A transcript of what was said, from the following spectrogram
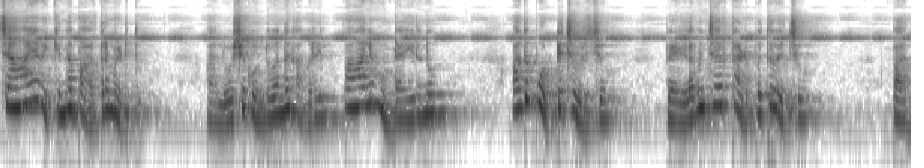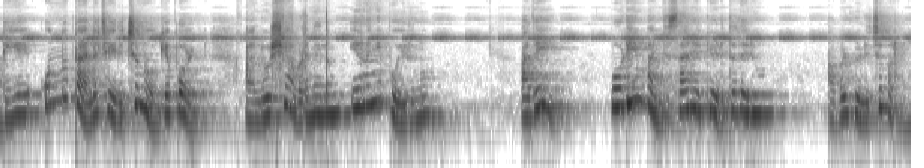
ചായ വെക്കുന്ന പാത്രം എടുത്തു. അലോഷി കൊണ്ടുവന്ന കവറിൽ പാലും ഉണ്ടായിരുന്നു. അത് പൊട്ടിച്ചൊഴിച്ചു. വെള്ളവും ചേർത്ത് അടുപ്പത്ത് വെച്ചു. പതിയെ ഒന്ന് തല ചെരിച്ചു നോക്കിയപ്പോൾ അലോഷി അവിടെ നിന്നും ഇറങ്ങിപ്പോയിരുന്നു. അതെ പൊടിയും പഞ്ചസാരയൊക്കെ എടുത്തു തരൂ അവൾ വിളിച്ചു പറഞ്ഞു.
